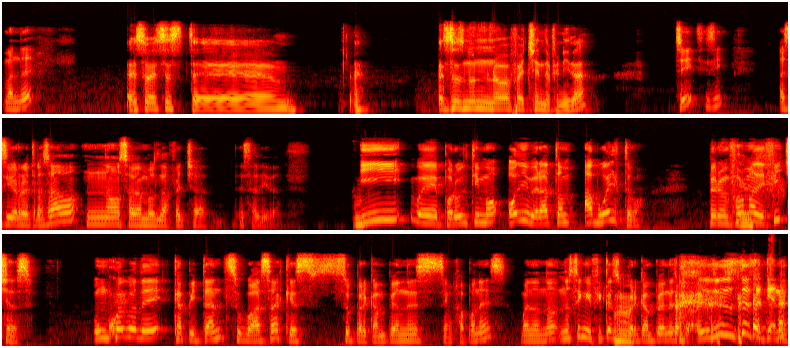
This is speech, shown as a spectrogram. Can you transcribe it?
¿Mandé? Eso es este. ¿Eso es una nueva fecha indefinida? Sí, sí, sí. Ha sido retrasado. No sabemos la fecha de salida. Y eh, por último, Oliver Atom ha vuelto. Pero en forma de fichas. Un juego de Capitán Tsubasa, que es supercampeones en japonés. Bueno, no, no significa Ah. supercampeones. pero- Ustedes entienden.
